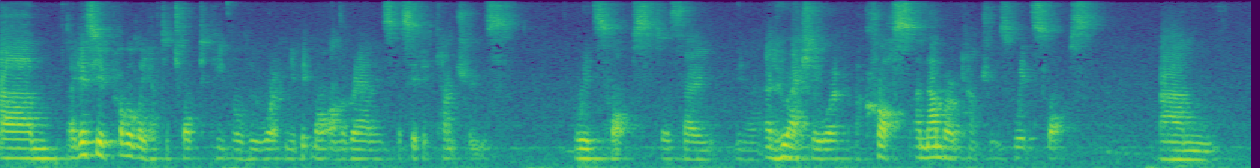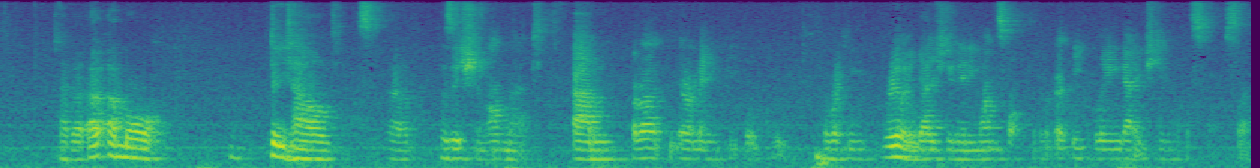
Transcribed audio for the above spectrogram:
um, I guess you'd probably have to talk to people who are working a bit more on the ground in specific countries with swaps to say, you know, and who actually work across a number of countries with swaps. Um, have a, a, more detailed uh, position on that. Um, but I think there are many people who are working really engaged in any one swap that are equally engaged in other swaps. So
